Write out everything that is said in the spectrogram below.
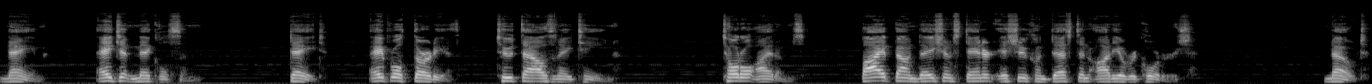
Name: Agent Mickelson Date: April 30th, 2018 Total items: 5 Foundation Standard Issue clandestine audio recorders. Note:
